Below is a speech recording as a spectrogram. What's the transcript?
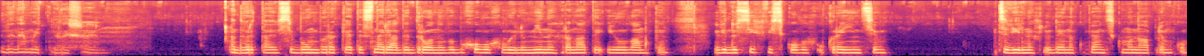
Не на мить не лишаю. Одвертаю всі бомби, ракети, снаряди, дрони, вибухову хвилю, міни, гранати і уламки від усіх військових українців цивільних людей на Куп'янському напрямку.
